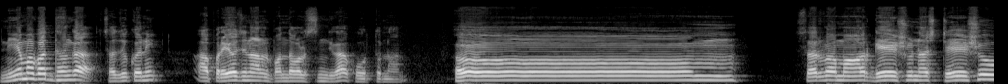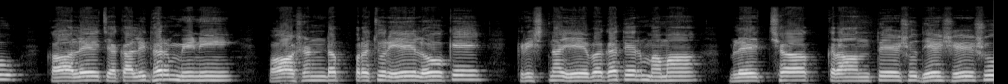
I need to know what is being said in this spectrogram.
నియమబద్ధంగా చదువుకొని ఆ ప్రయోజనాలను పొందవలసిందిగా కోరుతున్నాను. ఓం సర్వమార్గేషు నష్టేషు కాలే చ కలిధర్మిణి పాషండప్రచురే లోకే కృష్ణ ఏవ గతిర్మమ మ్లేచ్ఛాక్రాంతేషు దేశేషు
